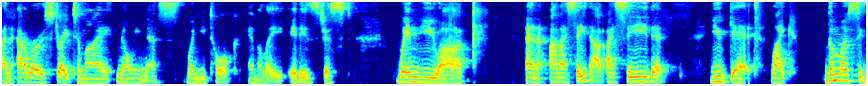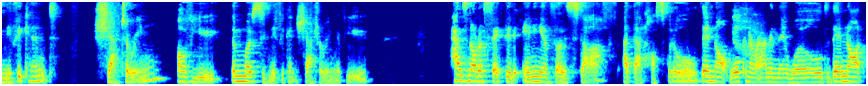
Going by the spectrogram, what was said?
an arrow straight to my knowingness when you talk, Emily. It is just when you are, and and I see that. I see that you get like the most significant shattering of you, the most significant shattering of you has not affected any of those staff at that hospital. They're not walking around in their world. They're not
